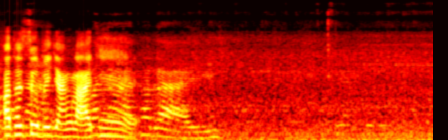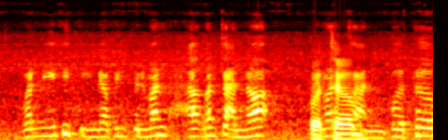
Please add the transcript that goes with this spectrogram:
เอาเธอซื้อไปหยังหลายแท้วันละเท่าไหร่วันนี้ที่จริงเนี่ยเป็นเป็นวันอะวันจันทร์เนาะ เปิดเทอมนวันจันทร์เปิดเทอม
